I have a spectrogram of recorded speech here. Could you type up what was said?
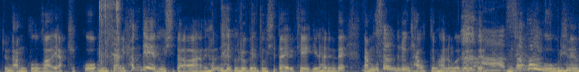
좀 남구가 약했고 울산이 현대의 도시다, 현대그룹의 도시다 이렇게 얘기를 하는데 남구 사람들은 갸우뚱하는 거죠. 아? 상관이고 우리는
